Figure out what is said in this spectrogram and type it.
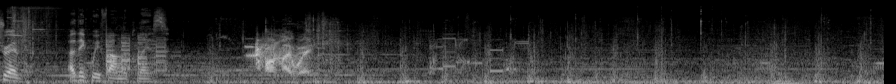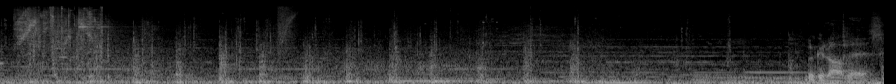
Shriv, I think we found the place. On my way. Look at all this.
